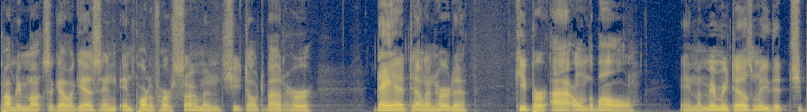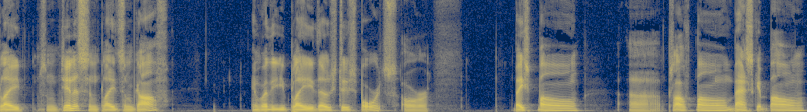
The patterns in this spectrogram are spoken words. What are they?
probably months ago, I guess, in, in part of her sermon, she talked about her dad telling her to keep her eye on the ball. And my memory tells me that she played some tennis and played some golf. And whether you play those two sports or baseball, uh, softball, basketball,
